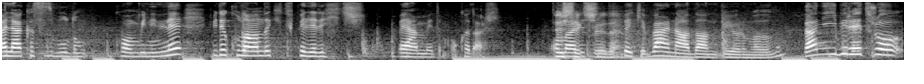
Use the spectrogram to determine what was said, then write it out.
Alakasız buldum kombininle. Bir de kulağındaki küpeleri hiç beğenmedim. O kadar. Teşekkür dışında. ederim. Peki Berna'dan bir yorum alalım. Ben iyi bir retro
